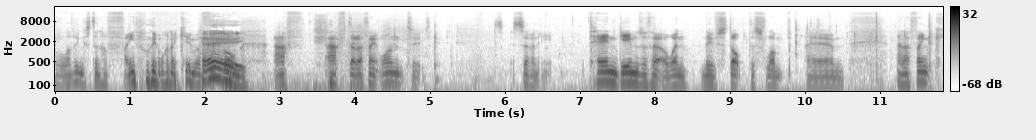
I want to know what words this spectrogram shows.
Livingston have finally won a game of Hey. football af- after I think one, two, seven, eight, ten games without a win. They've stopped the slump. Um, and I think,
